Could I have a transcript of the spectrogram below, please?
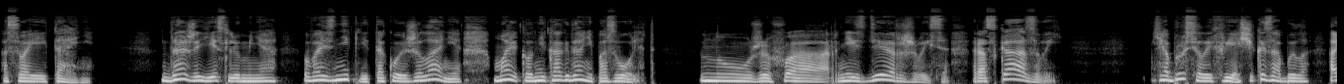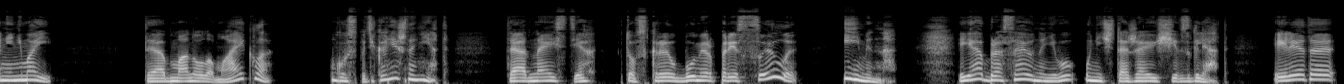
о своей тайне. Даже если у меня возникнет такое желание, Майкл никогда не позволит. «Ну же, Фар, не сдерживайся, рассказывай». Я бросила их в ящик и забыла, они не мои. «Ты обманула Майкла?» Господи, конечно, нет. Ты одна из тех, кто вскрыл бумер Присциллы? Именно. Я бросаю на него уничтожающий взгляд. Или это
